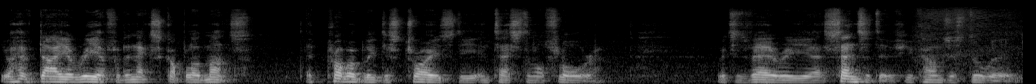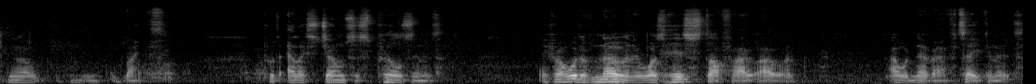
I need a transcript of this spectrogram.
you'll have diarrhea for the next couple of months. It probably destroys the intestinal flora which is very uh, sensitive. You can't just do it, you know, like put Alex Jones's pills in it. If I would have known it was his stuff, I, I would, I would never have taken it.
